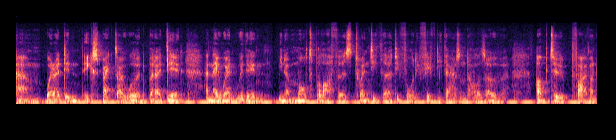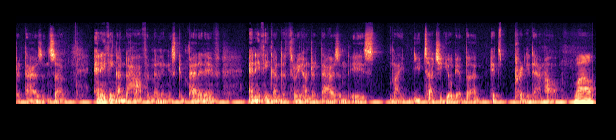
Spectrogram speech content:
um, where I didn't expect I would, but I did. And they went within, you know, multiple offers, 20, 30, 40, $50,000 over, up to 500,000. So anything under half a million is competitive. Anything under 300,000 is like you touch it, you'll get burnt. It's pretty damn hot. Wow.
